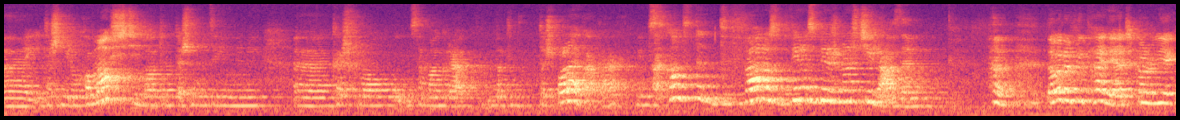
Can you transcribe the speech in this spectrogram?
e, i też nieruchomości, bo o tym też między innymi e, cashflow sama gra na tym też polega, tak? Więc Tak. skąd te dwa, dwie rozbieżności razem? Dobre pytanie, aczkolwiek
